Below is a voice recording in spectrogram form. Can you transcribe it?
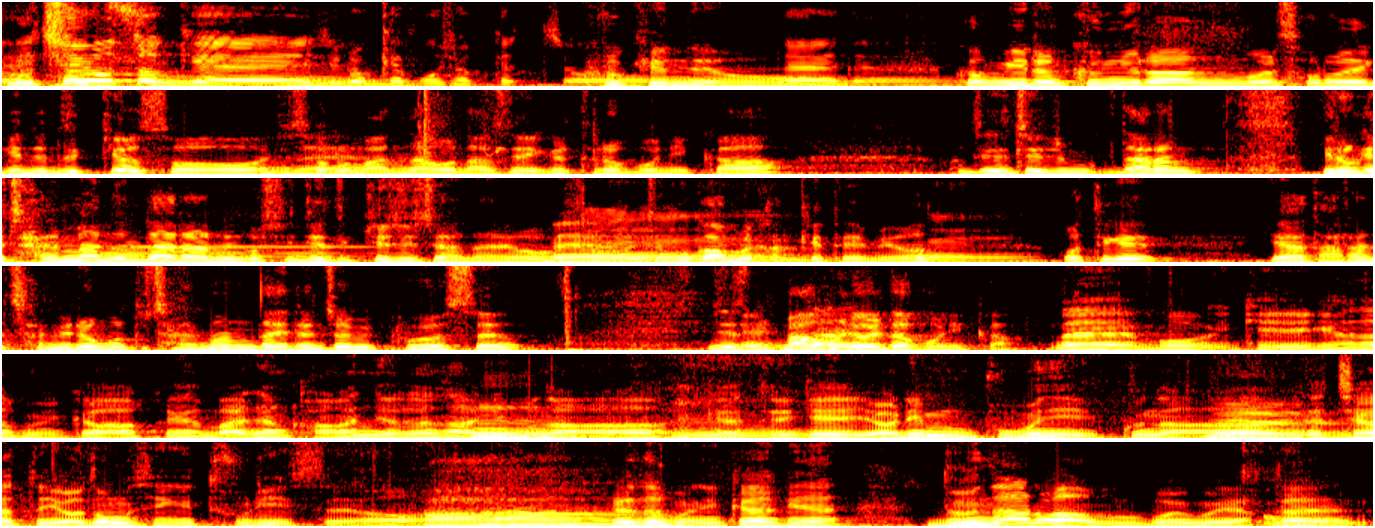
그렇죠, 쟤 그렇죠. 어떻게 이렇게 보셨겠죠. 그렇겠네요. 네, 네. 그럼 이런 긍휼함을 서로에게 이제 느껴서 이제 네. 서로 만나고 나서 얘기를 들어보니까 어떻게 이제 좀 나랑 이런 게 잘 맞는다라는 것이 이제 느껴지잖아요. 네. 서로 이제 네. 호감을 갖게 되면 네. 어떻게 야 나랑 참 이런 것도 잘 맞는다 이런 점이 보였어요? 이제 일단- 마음을 열다 보니까. 네, 뭐 이렇게 얘기하다 보니까 아, 그냥 마냥 강한 여자는 아니구나. 이렇게 되게 여린 부분이 있구나. 음. 네. 근데 제가 또 여동생이 둘이 있어요. 아. 그러다 보니까 그냥 누나로 안 보이고 약간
